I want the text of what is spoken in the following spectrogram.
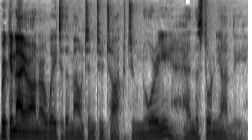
Brick and I are on our way to the mountain to talk to Nori and the Stornyandi.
